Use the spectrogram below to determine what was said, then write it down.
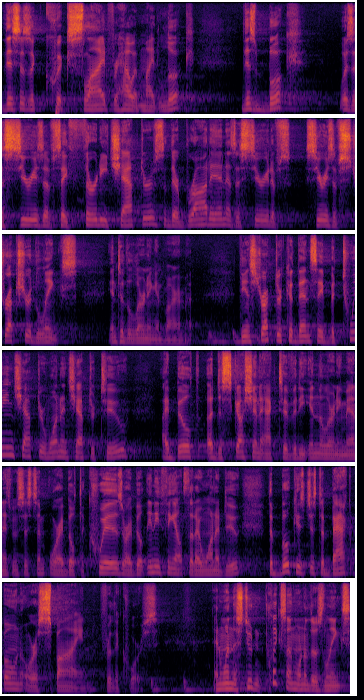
this is a quick slide for how it might look. This book was a series of, say, 30 chapters. They're brought in as a series of, series of structured links into the learning environment. The instructor could then say, between chapter one and chapter two, I built a discussion activity in the learning management system, or I built a quiz, or I built anything else that I want to do. The book is just a backbone or a spine for the course. And when the student clicks on one of those links,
